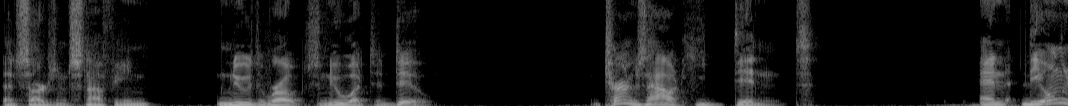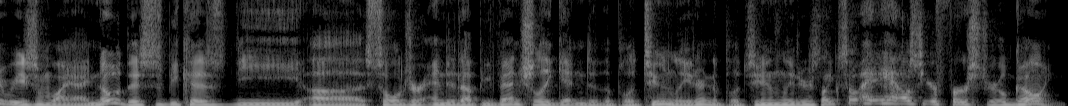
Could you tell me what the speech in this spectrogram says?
that Sergeant Snuffy knew the ropes, knew what to do. Turns out he didn't. And the only reason why I know this is because the uh, soldier ended up eventually getting to the platoon leader, and the platoon leader's like, "So, hey, how's your first drill going?"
